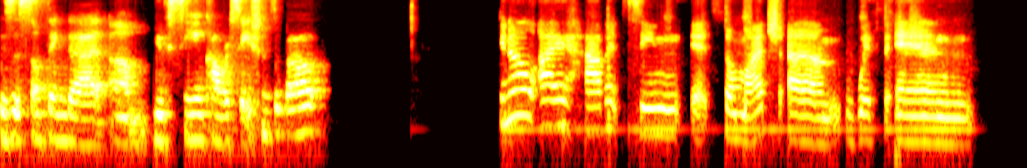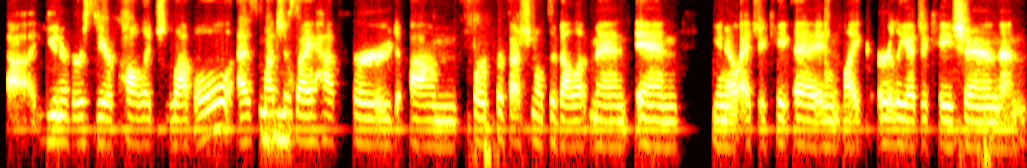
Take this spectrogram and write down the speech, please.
is this something that um, you've seen conversations about? You know, I haven't seen it so much um, within uh, university or college level as much Mhm. as I have heard um, for professional development in, you know, educate in like early education and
